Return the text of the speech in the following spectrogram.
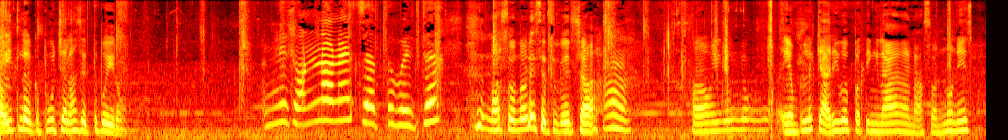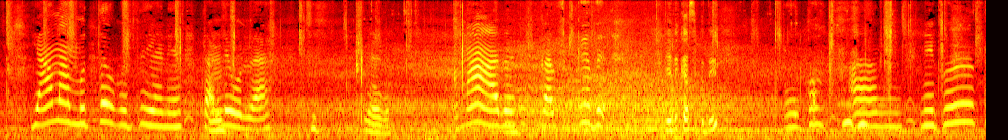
வயித்துல இருக்க பூச்செல்லாம் செத்து போயிடும் நான் சொன்னோடனே செத்து போயிடுச்சா? என் பிள்ளைக்கு அறிவை பார்த்தீங்களா நான் சொன்னோன்னே எது கசக்குது? நீ கொடுத்த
